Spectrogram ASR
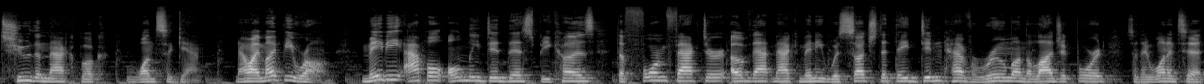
to the MacBook once again. Now, I might be wrong. Maybe Apple only did this because the form factor of that Mac Mini was such that they didn't have room on the logic board, so they wanted to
